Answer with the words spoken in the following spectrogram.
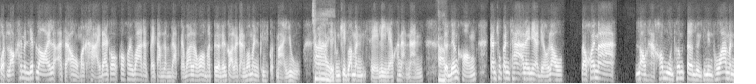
ปลดล็อกให้มันเรียบร้อยแล้วอาจจะเอาออกมาขายได้ก็ก็ค่อยว่ากันไปตามลำดับ แต่ว่าเราก็เอามาเตือนไว้ก่อนแล้วกันว่ามันผิดกฎหมายอยู่ใช่นะครับอย่าเพิ่งคิดว่ามันเสรีแล้วขนาดนั้นครับส่วนเรื่องของกัญชงกัญชาอะไรเนี่ย เดี๋ยวเราเราค่อยมาลองหาข้อมูลเพิ่มเติมดูอีกทีนึงเพราะว่ามัน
